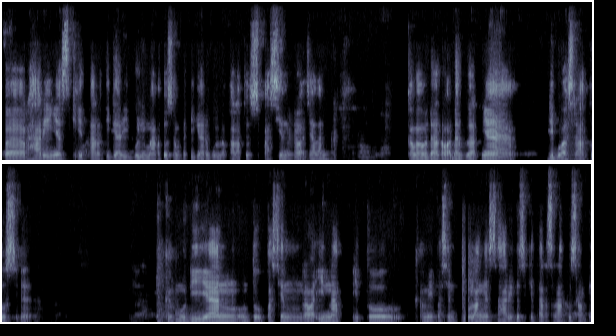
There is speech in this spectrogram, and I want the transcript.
per harinya sekitar 3.500 sampai 3.800 pasien rawat jalan. Kalau rawat daruratnya di bawah 100 ya. Kemudian untuk pasien rawat inap itu kami pasien pulangnya sehari itu sekitar 100 sampai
